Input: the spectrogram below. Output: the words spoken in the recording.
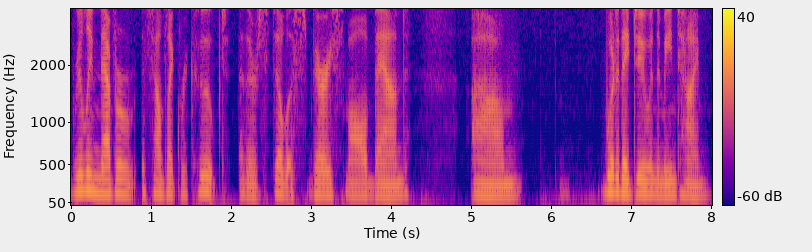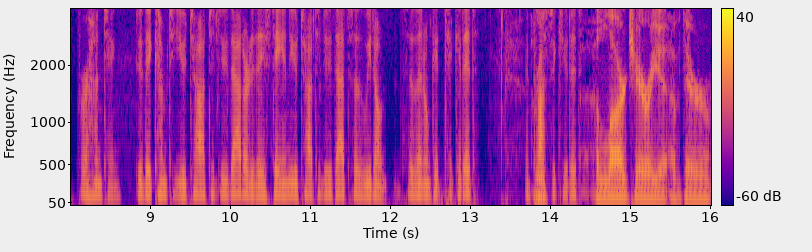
really never. It sounds like recouped. There's still a very small band. Um, what do they do in the meantime for hunting? Do they come to Utah to do that, or do they stay in Utah to do that so that we don't so they don't get ticketed? And prosecuted? A, a, large area of their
